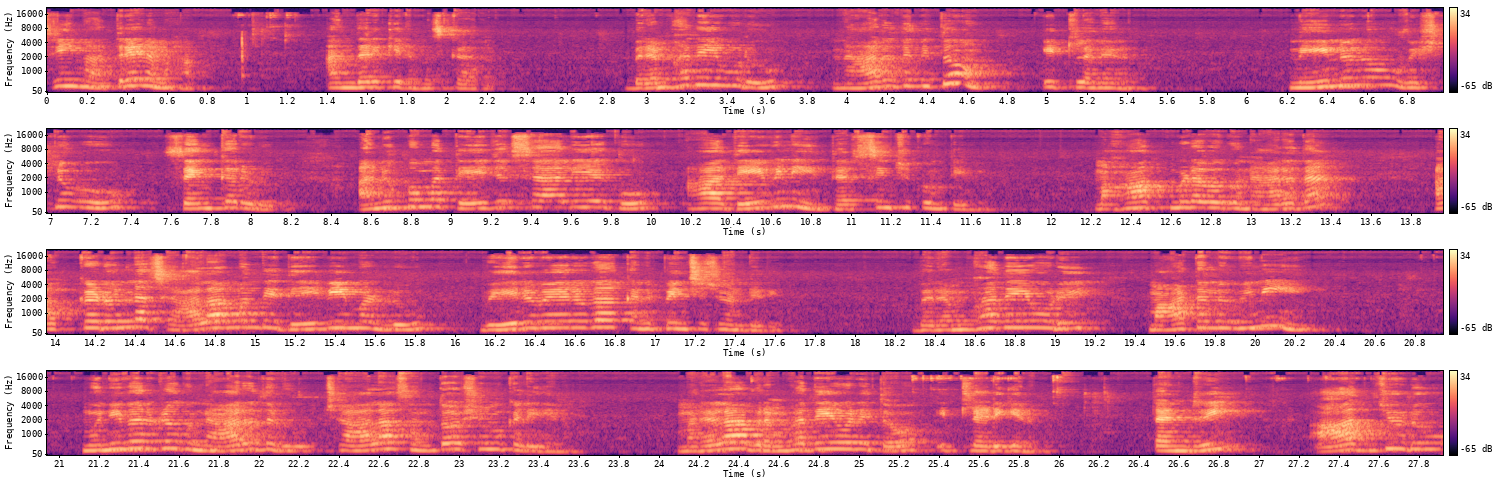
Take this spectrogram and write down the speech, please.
శ్రీమాత్రే నమ. అందరికీ నమస్కారం. బ్రహ్మదేవుడు నారదునితో ఇట్లనెను. నేనును విష్ణువు శంకరుడు అనుపమ తేజశాలియకు ఆ దేవిని దర్శించుకుంటేమి. మహాత్ముడవగు నారద అక్కడున్న చాలామంది దేవీమణులు వేరువేరుగా కనిపించుచుండిరి. బ్రహ్మదేవుడి మాటలు విని మునివరుడు నారదుడు చాలా సంతోషము కలిగాను. మరలా బ్రహ్మదేవునితో ఇట్లడిగాను. తండ్రి ఆద్యుడు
